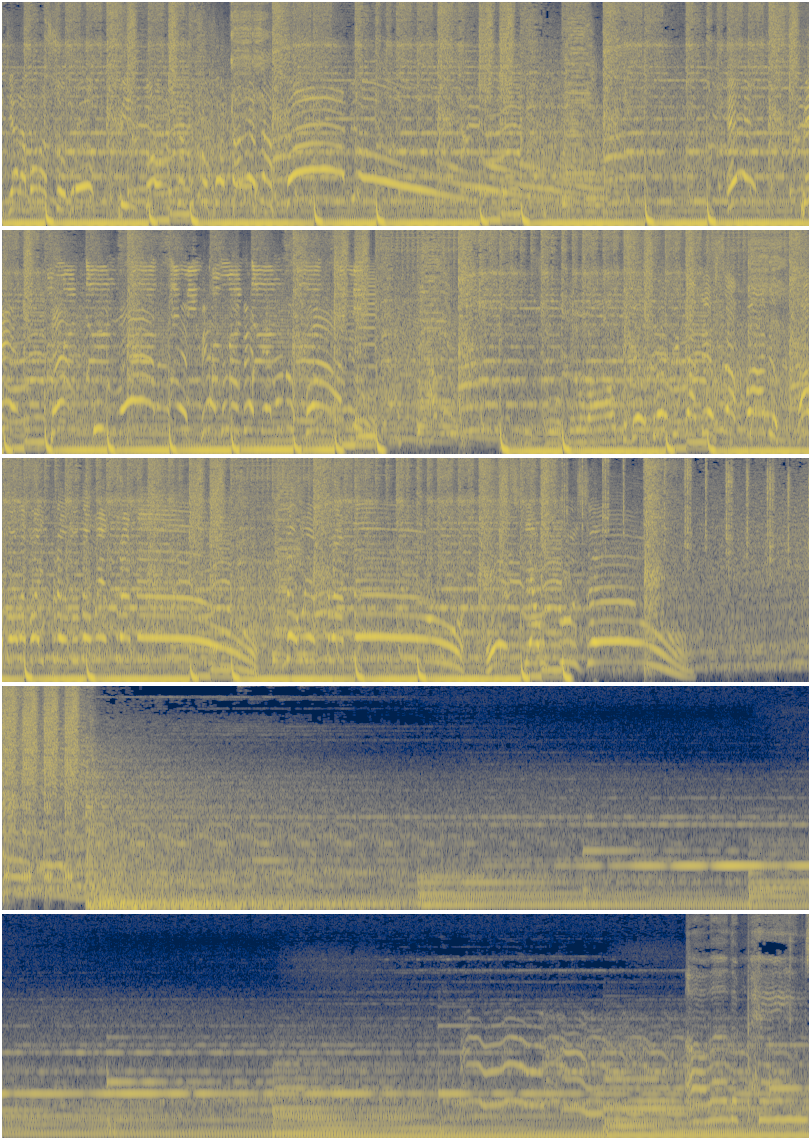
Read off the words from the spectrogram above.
Intermediária a bola sobrou, pintou no chute pro Fortaleza, Fábio! Espetacular a defesa do veterano Fábio! Pelo alto, Beltrão de cabeça, Fábio. A bola vai entrando, não entra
